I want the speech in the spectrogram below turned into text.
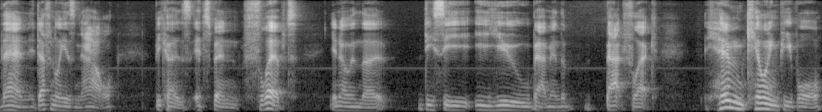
then, it definitely is now because it's been flipped. You know, in the DC EU Batman, the Batfleck, him killing people.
